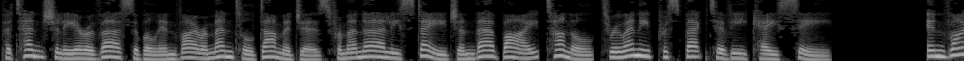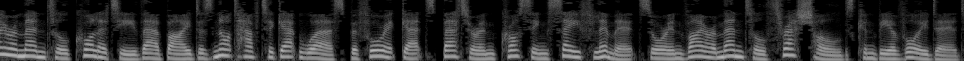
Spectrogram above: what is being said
potentially irreversible environmental damages from an early stage and thereby tunnel through any prospective EKC. Environmental quality thereby does not have to get worse before it gets better and crossing safe limits or environmental thresholds can be avoided.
